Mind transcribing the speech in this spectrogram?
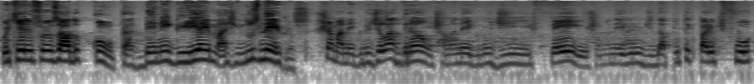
Porque ele foi usado como? Para denegrir a imagem dos negros. Chamar negro de ladrão, chamar negro de feio, chamar negro de da puta que pariu que for,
